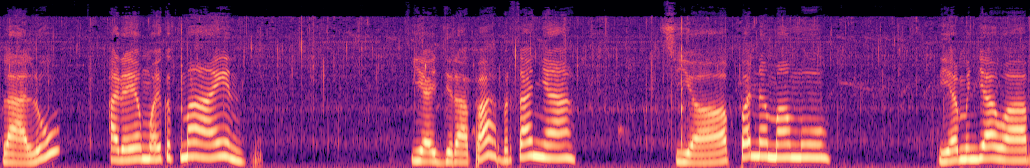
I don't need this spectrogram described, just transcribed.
Lalu ada yang mau ikut main. Ya jerapah bertanya, Siapa namamu? Dia menjawab,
